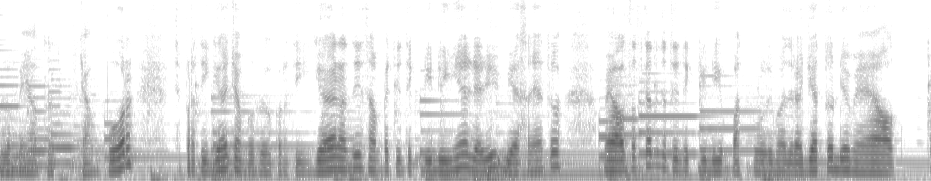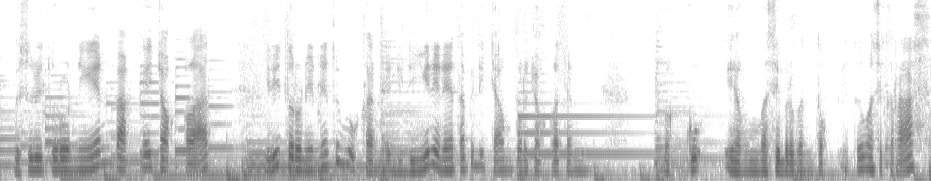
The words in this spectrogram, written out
belum melted campur sepertiga campur dua per tiga nanti sampai titik didihnya jadi biasanya tuh melted kan ke titik didih 45 derajat tuh dia melt. Habis itu diturunin pakai coklat jadi turuninnya tuh bukan didinginin ya tapi dicampur coklat yang beku yang masih berbentuk itu masih keras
